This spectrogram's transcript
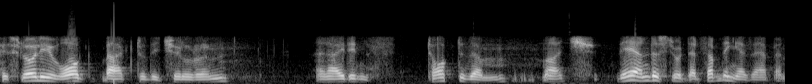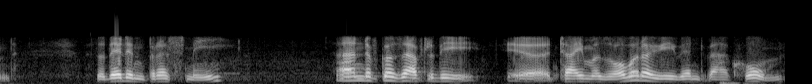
I slowly walked back to the children and I didn't talk to them much. They understood that something has happened. So they didn't press me. And of course, after the uh, time was over, we went back home.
